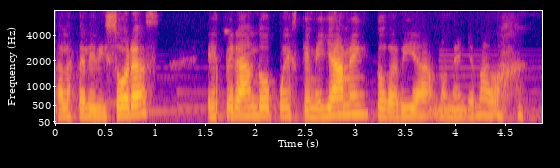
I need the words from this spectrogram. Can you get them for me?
a las televisoras esperando pues que me llamen, todavía no me han llamado.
